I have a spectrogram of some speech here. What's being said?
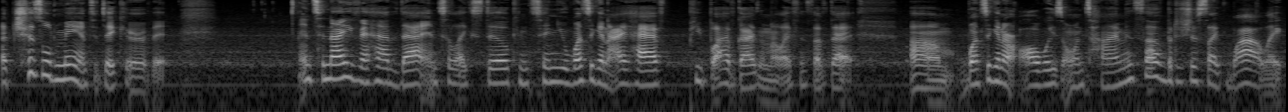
a chiseled man to take care of it and to not even have that and to like still continue once again i have people, I have guys in my life and stuff that, um, once again, are always on time and stuff. But it's just like, wow, like,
